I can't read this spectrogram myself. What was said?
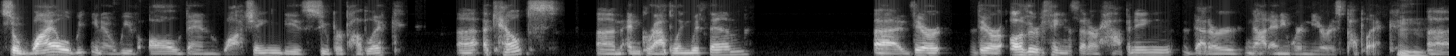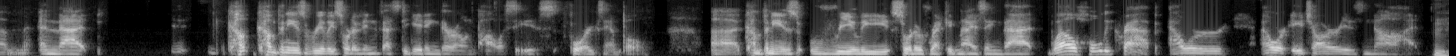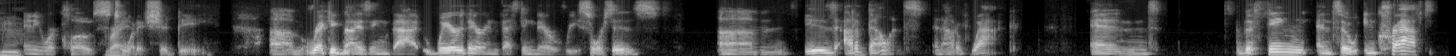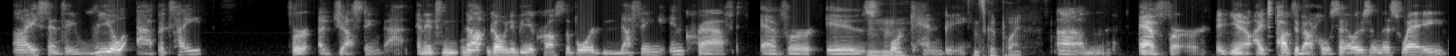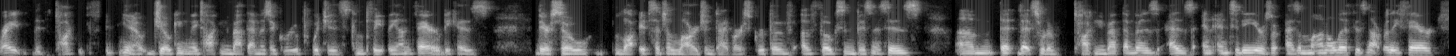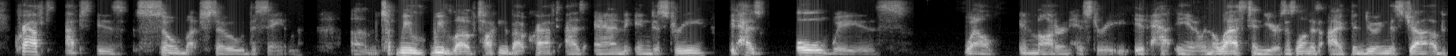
so while we, you know, we've all been watching these super public uh, accounts um, and grappling with them, uh, there there are other things that are happening that are not anywhere near as public, mm-hmm. um, and that com- companies really sort of investigating their own policies, for example. Uh, companies really sort of recognizing that, well, holy crap, our our HR is not mm-hmm. anywhere close right. to what it should be. Um, recognizing that where they're investing their resources um, is out of balance and out of whack. And the thing, and so in craft, I sense a real appetite for adjusting that. And it's not going to be across the board. Nothing in craft ever is mm-hmm. or can be. That's a good point. Um, ever. You know, I talked about wholesalers in this way, right? Talk, you know, jokingly talking about them as a group, which is completely unfair because they're so it's such a large and diverse group of, of folks and businesses um, that that sort of talking about them as as an entity or as a monolith is not really fair. Craft apps is so much so the same. Um, t- we we love talking about craft as an industry. It has always, well, in modern history, it ha- you know in the last ten years, as long as I've been doing this job,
